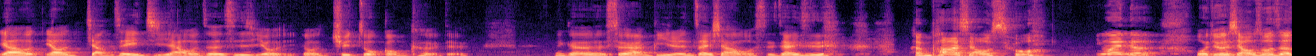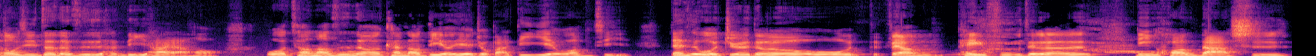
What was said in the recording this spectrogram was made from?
要要讲这一集啊，我真的是有有去做功课的。那个虽然鄙人在下，我实在是 很怕小说，因为呢，我觉得小说这个东西真的是很厉害啊！哈，我常常是呢看到第二页就把第一页忘记，但是我觉得我非常佩服这个倪匡大师。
